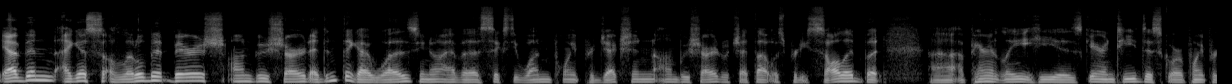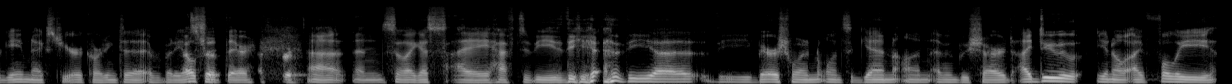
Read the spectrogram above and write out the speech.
Yeah, I've been, I guess, a little bit bearish on Bouchard. I didn't think I was. You know, I have a 61 point projection on Bouchard, which I thought was pretty solid, but uh, apparently he is guaranteed to score a point per game next year, according to everybody That's else true. out there. Uh, and so I guess I have to be the the uh, the bearish one once again on Evan Bouchard. I do, you know, I fully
